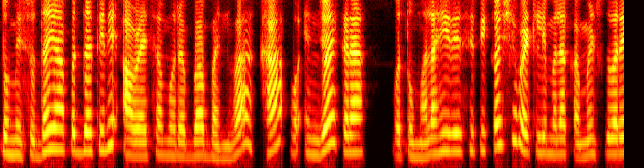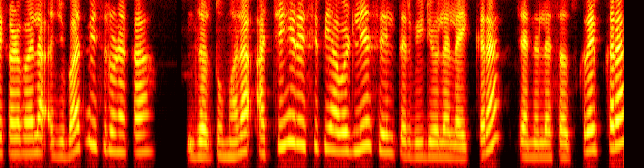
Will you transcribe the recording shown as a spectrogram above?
तुम्ही सुद्धा या पद्धतीने आवळ्याचा मुरब्बा बनवा खा व एन्जॉय करा. व तुम्हाला ही रेसिपी कशी वाटली मला कमेंट्सद्वारे कळवायला अजिबात विसरू नका. जर तुम्हाला आजची ही रेसिपी आवडली असेल तर व्हिडिओला लाईक करा चॅनलला सबस्क्राईब करा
